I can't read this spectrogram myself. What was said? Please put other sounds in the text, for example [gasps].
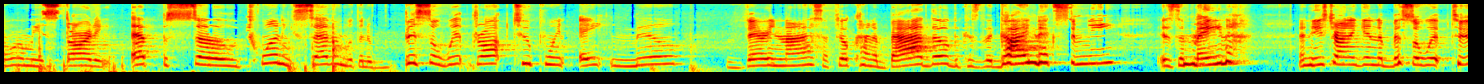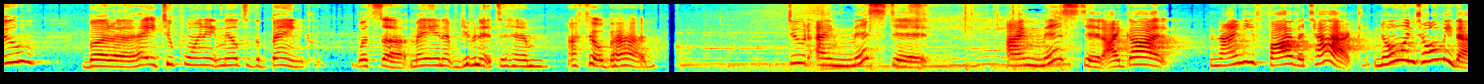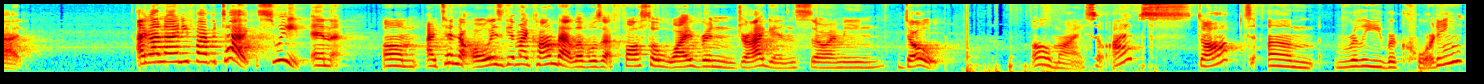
and we're to be starting episode 27 with an Abyssal Whip Drop 2.8 mil. Very nice. I feel kind of bad though because the [laughs] guy next to me is the main [laughs] and he's trying to get an Abyssal Whip too. But uh, hey, 2.8 mil to the bank. What's up? May end up giving it to him. I feel bad. Dude, I missed it. I missed it. I got 95 attack. No one told me that. I got 95 attack. Sweet. And um, I tend to always get my combat levels at Fossil Wyvern Dragons. So, I mean, dope. Oh my. So, I've stopped um, really recording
